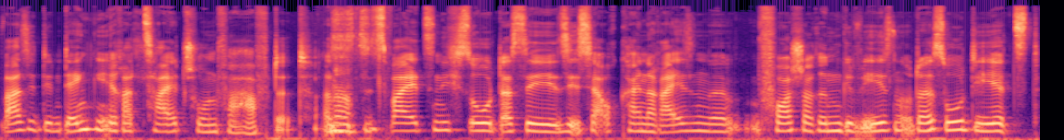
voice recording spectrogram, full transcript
war sie dem Denken ihrer Zeit schon verhaftet. Also ja. es war jetzt nicht so, dass sie, sie ist ja auch keine reisende Forscherin gewesen oder so, die jetzt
